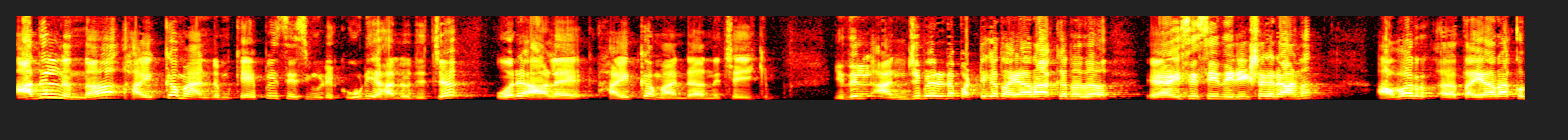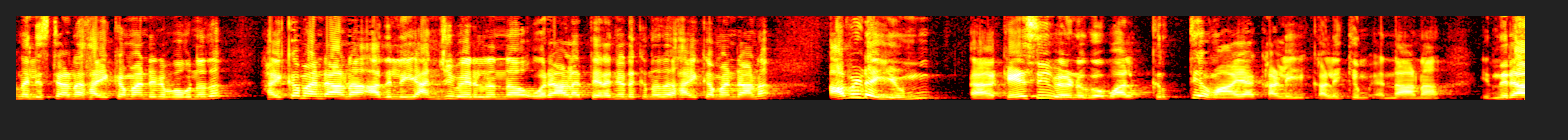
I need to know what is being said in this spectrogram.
അതിൽ നിന്ന് ഹൈക്കമാൻഡും കെ പി സി സിയും കൂടി കൂടി ആലോചിച്ച് ഒരാളെ ഹൈക്കമാൻഡ് നിശ്ചയിക്കും. ഇതിൽ അഞ്ചു പേരുടെ പട്ടിക തയ്യാറാക്കുന്നത് എ ഐ സി സി നിരീക്ഷകരാണ്. അവർ തയ്യാറാക്കുന്ന ലിസ്റ്റാണ് ഹൈക്കമാൻഡിന് പോകുന്നത്. ഹൈക്കമാൻഡാണ് അതിൽ ഈ അഞ്ചു പേരിൽ നിന്ന് ഒരാളെ തിരഞ്ഞെടുക്കുന്നത് ഹൈക്കമാൻഡാണ്. അവിടെയും കെ സി വേണുഗോപാൽ കൃത്യമായ കളി കളിക്കും എന്നാണ് ഇന്ദിരാ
